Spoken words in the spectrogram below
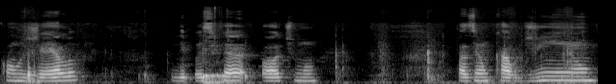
Congelo. Depois fica ótimo fazer um caldinho.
